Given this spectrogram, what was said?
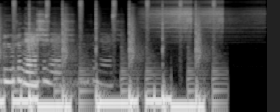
Boothinash.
